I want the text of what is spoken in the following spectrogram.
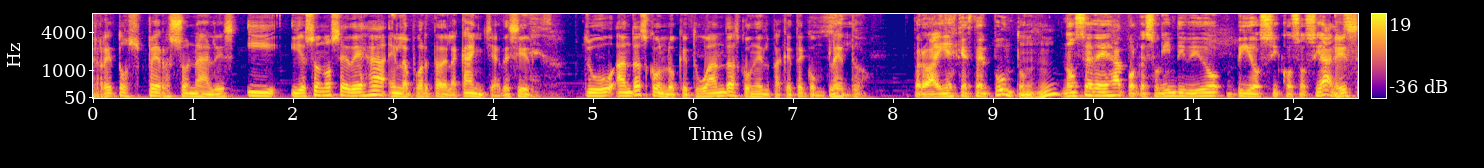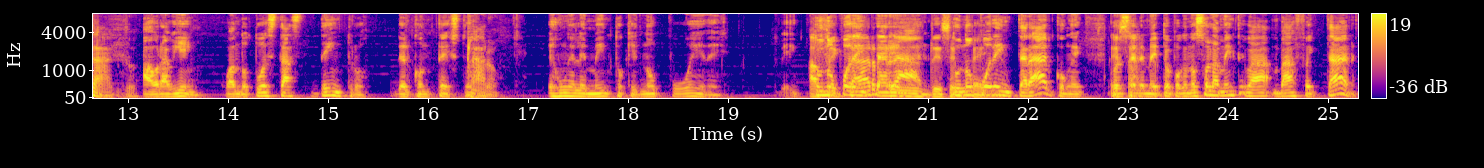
retos personales y, eso no se deja en la puerta de la cancha. Es decir, tú andas con lo que tú andas con el paquete completo. Pero ahí es que está el punto. No se deja porque son individuos biopsicosociales. Exacto. Ahora bien, cuando tú estás dentro del contexto, claro. es un elemento que no puede tú no puedes entrar, tú no puedes entrar con, ese elemento, porque no solamente va, a afectar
